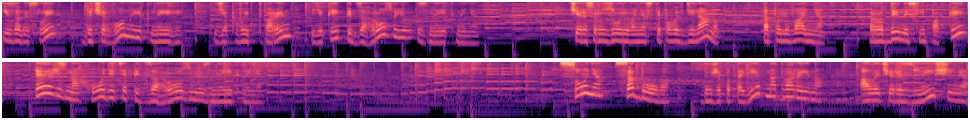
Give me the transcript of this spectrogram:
і занесли до Червоної книги як вид тварин, який під загрозою зникнення. Через розорювання степових ділянок та полювання родини сліпаки теж знаходяться під загрозою зникнення. Соня садова, дуже потаємна тварина, але через знищення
